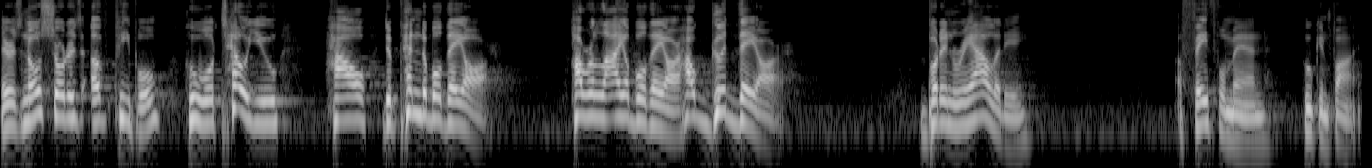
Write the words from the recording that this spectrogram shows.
There is no shortage of people who will tell you how dependable they are how reliable they are, how good they are. But in reality, a faithful man who can find.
